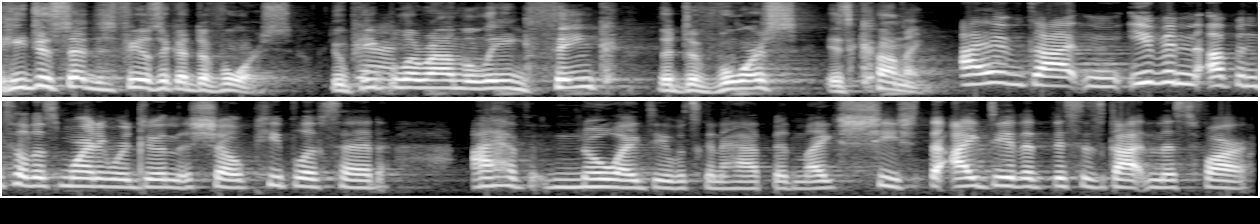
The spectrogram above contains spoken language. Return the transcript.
He just said this feels like a divorce. Do people yeah. around the league think the divorce is coming? I have gotten, even up until this morning, we're doing the show, people have said, I have no idea what's going to happen. Like, sheesh, the idea that this has gotten this far.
